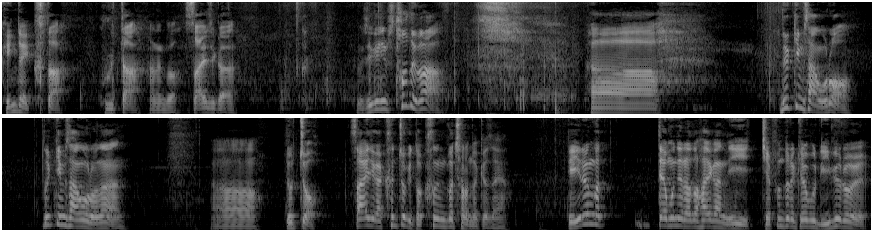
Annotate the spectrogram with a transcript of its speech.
굉장히 크다 굵다 하는 거 사이즈가. 이게 지금 stud가 아 느낌상으로 느낌상으로는 어 요쪽 사이즈가 큰 쪽이 더 큰 것처럼 느껴져요. 이런 것 때문이라도 하여간 이 제품들은 결국 리뷰를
